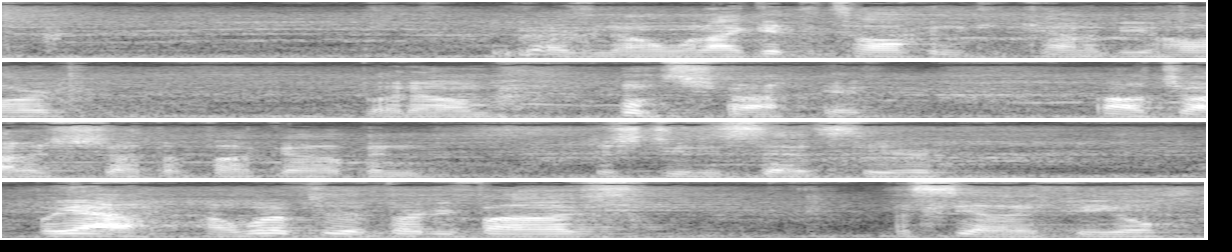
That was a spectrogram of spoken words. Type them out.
you guys know when I get to talking, it can kind of be hard. But um, we'll try it. I'll try to shut the fuck up and just do the sets here. But yeah, I went up to the 35s. Let's see how they feel.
